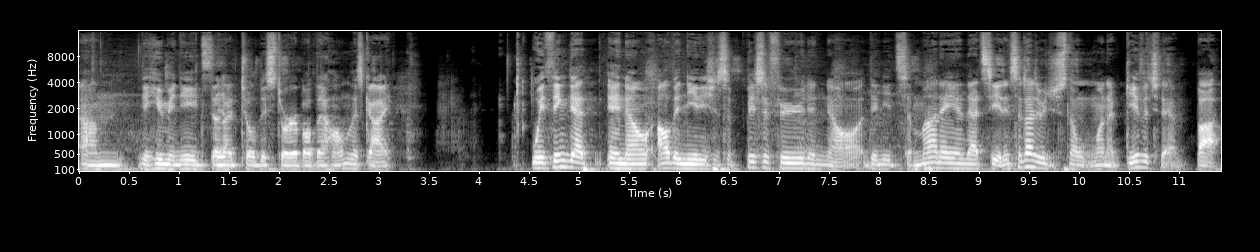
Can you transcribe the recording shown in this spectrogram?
um, the human needs that Yeah. I told this story about the homeless guy. We think that you know all they need is just a piece of food and uh, they need some money and that's it. And sometimes we just don't want to give it to them. But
